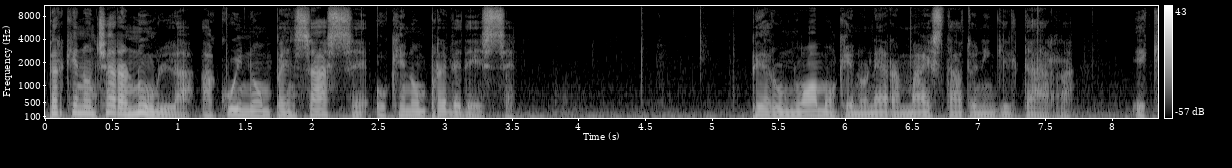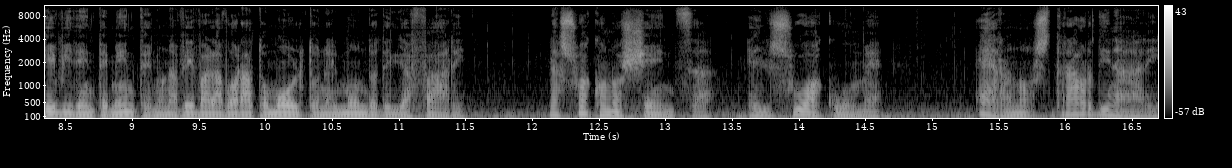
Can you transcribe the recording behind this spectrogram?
perché non c'era nulla a cui non pensasse o che non prevedesse. Per un uomo che non era mai stato in Inghilterra e che evidentemente non aveva lavorato molto nel mondo degli affari, la sua conoscenza e il suo acume erano straordinari.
